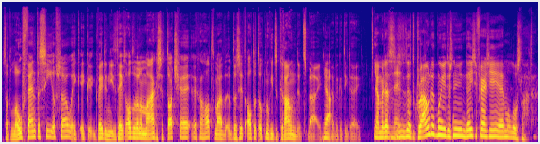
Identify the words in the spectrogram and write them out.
is dat low fantasy of zo? Ik, ik, ik weet het niet. Het heeft altijd wel een magische touch ge- eh, gehad, maar er zit altijd ook nog iets groundeds bij, Ja. heb ik het idee. Ja, maar dat, is, Nee. dat grounded moet je dus nu in deze versie helemaal loslaten.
